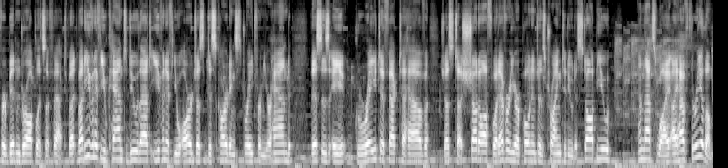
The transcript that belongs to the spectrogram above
Forbidden Droplets effect. But but even if you can't do that, even if you are just discarding straight from your hand, this is a great effect to have, just to shut off whatever your opponent is trying to do to stop you, and that's why I have three of them.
